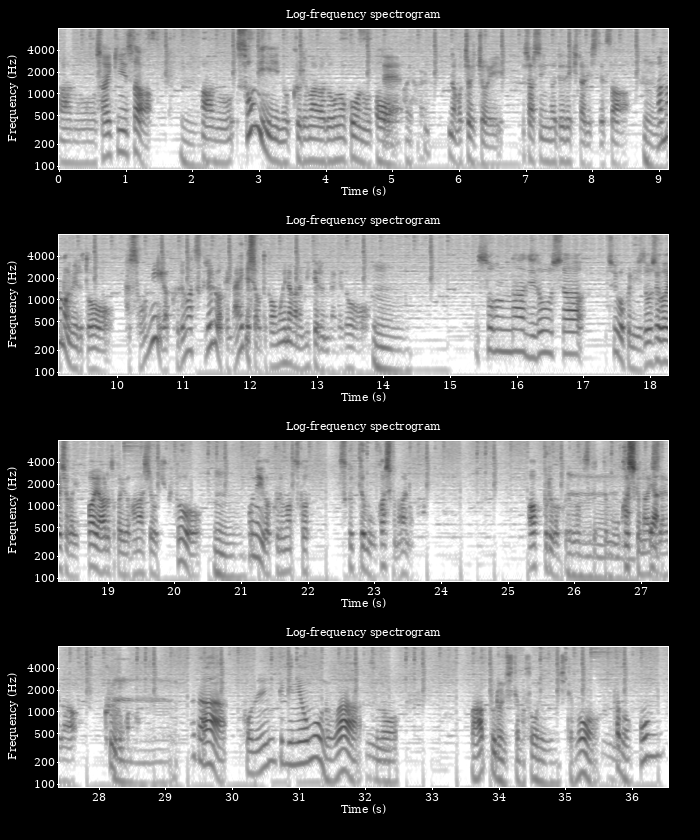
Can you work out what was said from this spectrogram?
あの、最近さ、うん。あの、ソニーの車がどうのこうのっおはいて、はい。なんかちょいちょい写真が出てきたりしてさ、うんあんなの見ると、ソニーが車作れるわけないでしょとか思いながら見てるんだけど、うん。そんな自動車、中国に自動車会社がいっぱいあるとかいう話を聞くと、うん。ソニーが車使っ作ってもおかしくないのかアップルが車を作ってもおかしくない時代が来るのかなただ、個人的に思うのは、うんその、まあ、アップルにしてもソニーにしてもうん、多分本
